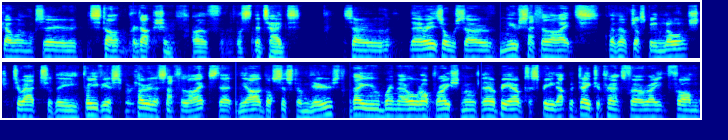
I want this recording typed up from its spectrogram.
go on to start production of the tags. So there is also new satellites that have just been launched to add to the previous polar satellites that the Argos system used. They, when they're all operational, they'll be able to speed up the data transfer rate from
